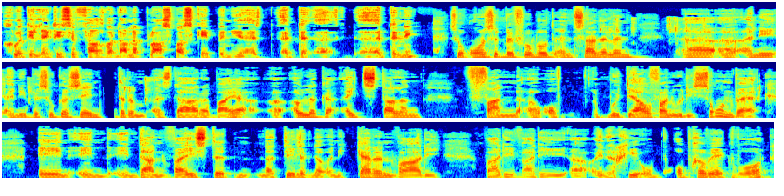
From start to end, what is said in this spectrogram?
groot elektriese veld wat dan 'n plasma skep en die hitte uh, hitte nie. So ons het byvoorbeeld in Sutherland uh, uh in die in die besoekersentrum is daar 'n baie uh, oulike uitstalling van uh, of 'n model van hoe die son werk en en en dan wys dit natuurlik nou in die kern waar die waar die waar die uh, energie op opgewek word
